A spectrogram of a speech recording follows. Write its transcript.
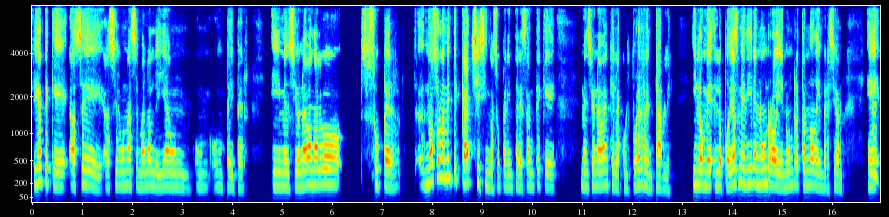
Fíjate que hace, hace unas semanas leía un, un, paper y mencionaban algo súper, no solamente catchy, sino súper interesante que mencionaban que la cultura es rentable y lo, lo podías medir en un ROI, en un retorno de inversión. Eh,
